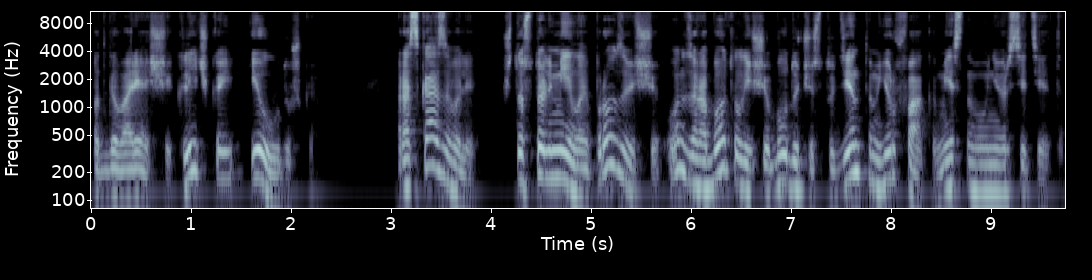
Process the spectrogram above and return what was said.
под говорящей кличкой Иудушка. Рассказывали, что столь милое прозвище он заработал еще будучи студентом юрфака местного университета.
